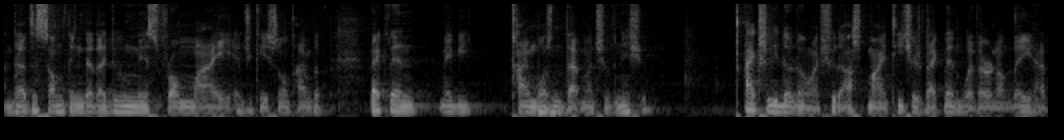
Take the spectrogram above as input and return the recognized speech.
And that is something that I do miss from my educational time. But back then, maybe time wasn't that much of an issue. I actually don't know. I should ask my teachers back then whether or not they had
